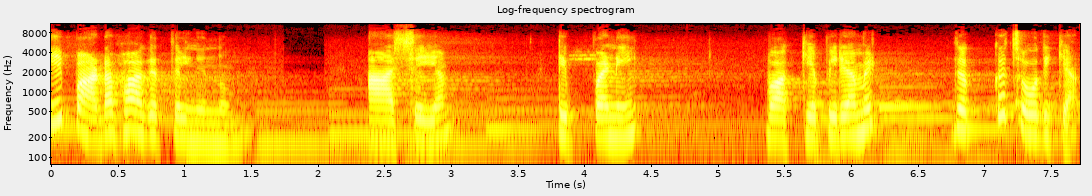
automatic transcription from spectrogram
ഈ പാഠഭാഗത്തിൽ നിന്നും ആശയം ടിപ്പണി വാക്യപിരമിഡ് ഇതൊക്കെ ചോദിക്കാം.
